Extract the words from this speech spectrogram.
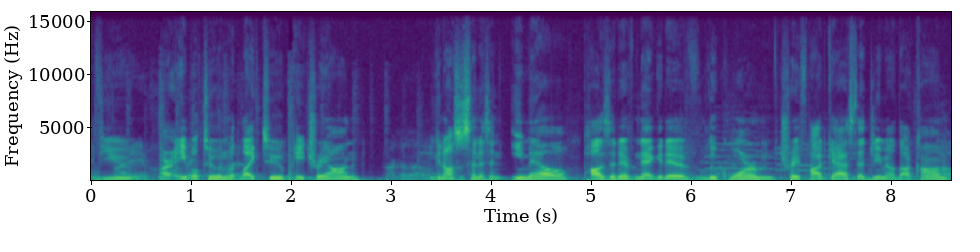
if you are able to and would like to, Patreon. You can also send us an email, positive, negative, lukewarm, treyfpodcast at gmail.com.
